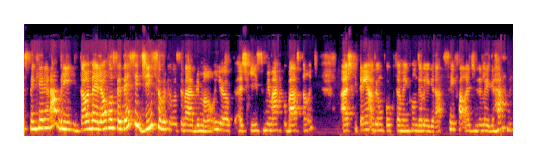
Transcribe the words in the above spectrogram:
sem querer abrir. Então é melhor você decidir sobre o que você vai abrir mão e eu acho que isso me marcou bastante. Acho que tem a ver um pouco também com delegar, sem falar de delegar, né?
